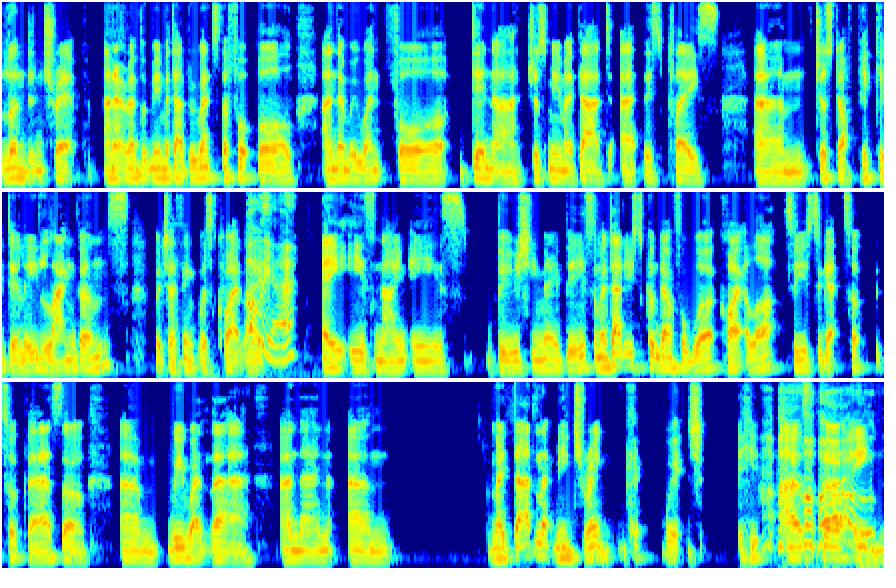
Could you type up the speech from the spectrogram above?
London trip. And I remember me and my dad, we went to the football and then we went for dinner, just me and my dad at this place um, just off Piccadilly, Langan's, which I think was quite like Oh like yeah. 80s, 90s bougie maybe. So my dad used to come down for work quite a lot. So he used to get took, took there. So um, we went there and then um, my dad let me drink, which he, I was 13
